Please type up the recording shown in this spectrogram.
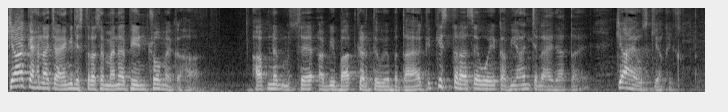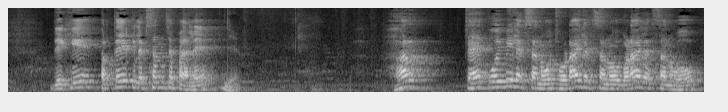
क्या कहना चाहेंगे? जिस तरह से मैंने अभी इंट्रो में कहा आपने मुझसे अभी बात करते हुए बताया कि किस तरह से वो एक अभियान चलाया जाता है? क्या है उसकी हकीकत? देखिए प्रत्येक इलेक्शन से पहले जी। हर चाहे कोई भी इलेक्शन हो छोटा इलेक्शन हो बड़ा इलेक्शन हो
